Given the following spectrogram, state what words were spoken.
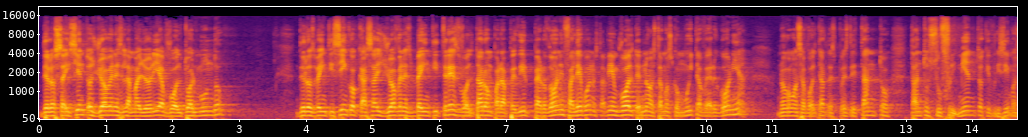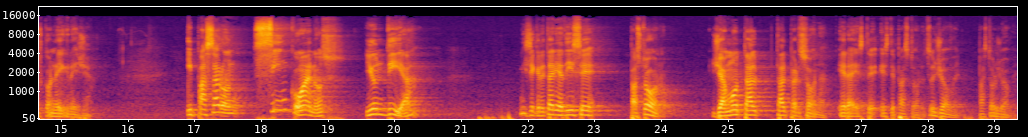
De los 600 jóvenes, la mayoría voltó al mundo. De los 25 casais jóvenes, 23 voltaron para pedir perdón. Y falé, bueno, está bien, volten. No, estamos con mucha vergüenza. No vamos a voltar después de tanto, tanto sufrimiento que hicimos con la iglesia. Y pasaron cinco años y un día mi secretaria dice, pastor, llamó tal, tal persona, era este, este pastor, este joven, pastor joven.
